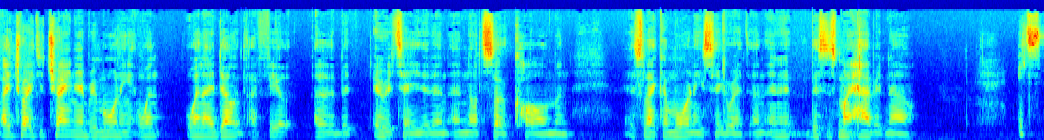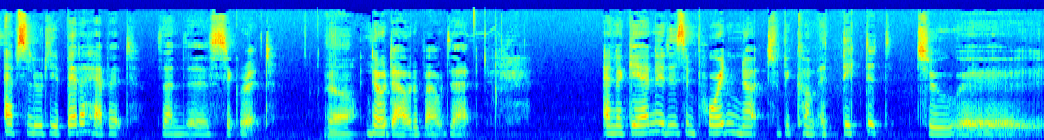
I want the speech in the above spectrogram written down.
I try to train every morning, when, when I don't, I feel a little bit irritated and, and not so calm. And it's like a morning cigarette, and, and it, this is my habit now. It's absolutely a better habit than the cigarette. Yeah. No doubt about that. And again, it is important not to become addicted to, uh,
